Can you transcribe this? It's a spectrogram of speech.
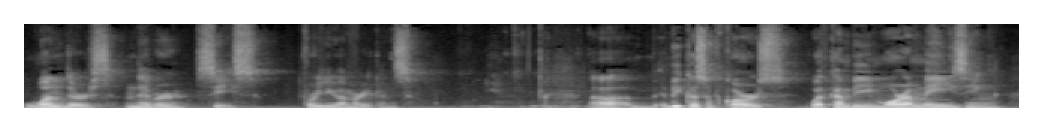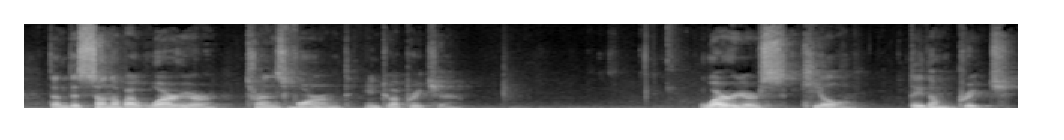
wonders never cease for you Americans. Uh, because, of course, what can be more amazing than the son of a warrior transformed into a preacher? Warriors kill, they don't preach.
